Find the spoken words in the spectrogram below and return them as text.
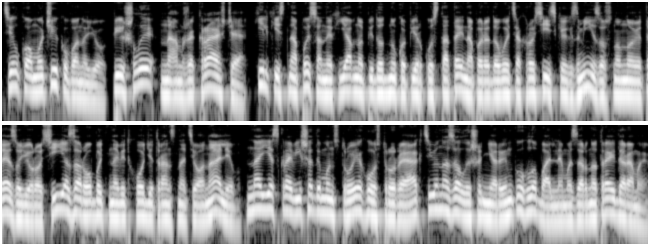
Цілком очікуваною пішли нам же краще. Кількість написаних явно під одну копірку статей на передовицях російських змі з основною тезою Росія заробить на відході транснаціоналів найяскравіше демонструє гостру реакцію на залишення ринку глобальними зернотрейдерами.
